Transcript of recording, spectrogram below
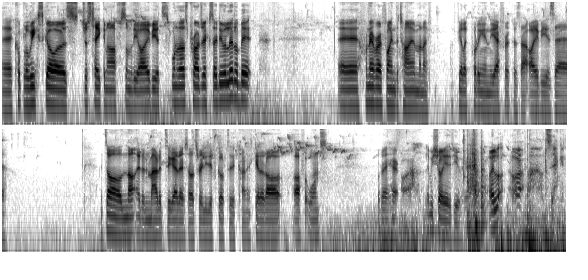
a couple of weeks ago I was just taking off some of the ivy. It's one of those projects I do a little bit uh, whenever I find the time and I, I feel like putting in the effort because that ivy is uh, it's all knotted and matted together so it's really difficult to kind of get it all off at once. But I hear oh, let me show you the view here. I love oh, one second.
